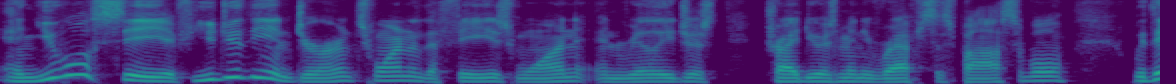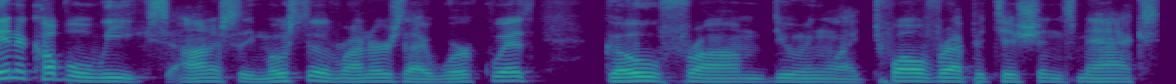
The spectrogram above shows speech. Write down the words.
And you will see if you do the endurance one and the phase one and really just try to do as many reps as possible, within a couple of weeks, honestly, most of the runners I work with go from doing like 12 repetitions max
